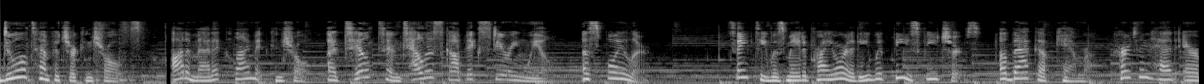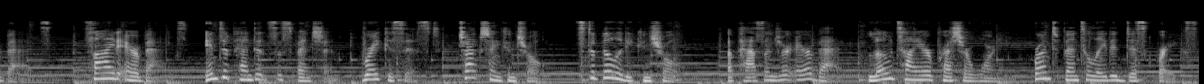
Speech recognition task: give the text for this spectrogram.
dual temperature controls, automatic climate control, a tilt and telescopic steering wheel, a spoiler. Safety was made a priority with these features. A backup camera, curtain head airbags, side airbags, independent suspension, brake assist, traction control, stability control, a passenger airbag, low tire pressure warning, front ventilated disc brakes.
